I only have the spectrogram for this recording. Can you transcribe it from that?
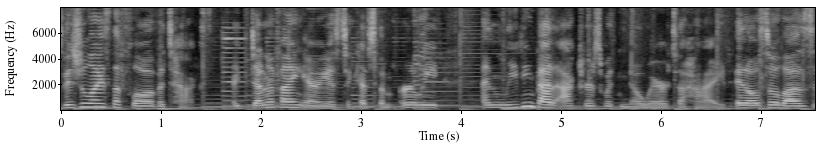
Visualize the flow of attacks identifying areas to catch them early, and leading bad actors with nowhere to hide. It also allows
